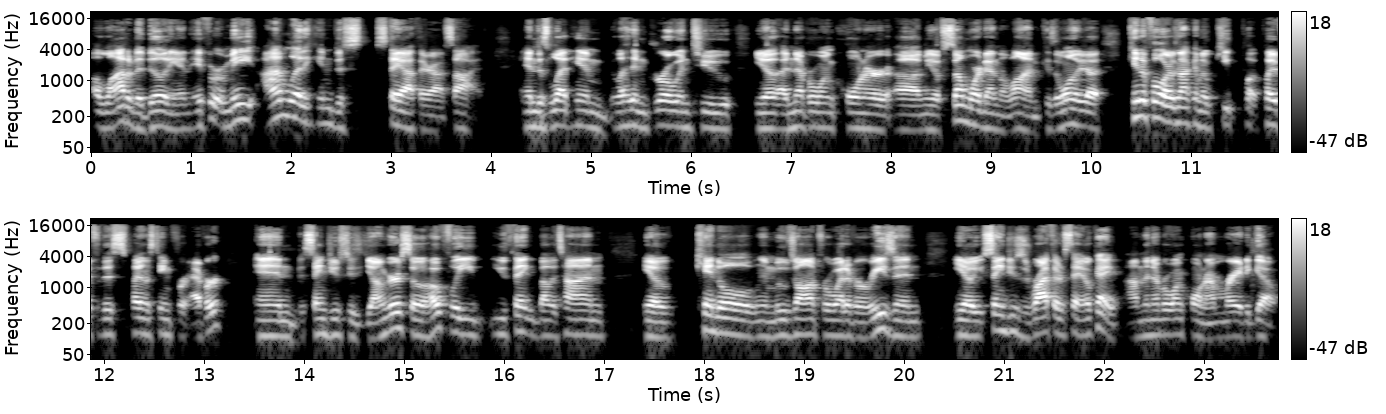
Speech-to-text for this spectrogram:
a lot of ability, and if it were me, I'm letting him just stay out there outside and just let him let him grow into you know a number one corner, um, you know somewhere down the line because the one uh, Kendall Fuller is not going to keep play for this play on this team forever, and St-Juste is younger, so hopefully you, you think by the time you know Kendall you know, moves on for whatever reason, you know St-Juste is right there to say, okay, I'm the number one corner, I'm ready to go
